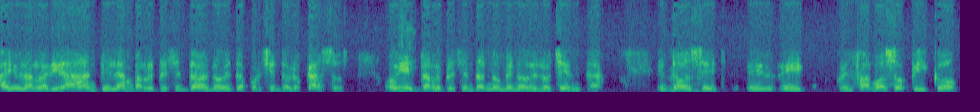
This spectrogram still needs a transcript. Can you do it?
hay una realidad. Antes el AMBA representaba el 90% de los casos. Hoy está representando menos del 80%. Entonces, el, el famoso pico,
